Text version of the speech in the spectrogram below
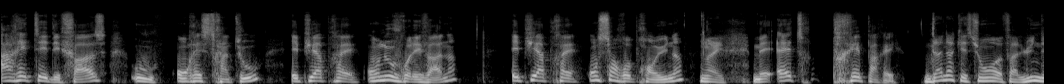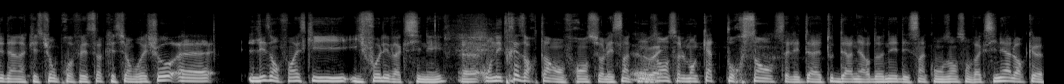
Arrêter des phases où on restreint tout, et puis après, on ouvre les vannes, et puis après, on s'en reprend une, mais être préparé. Dernière question, enfin l'une des dernières questions, professeur Christian Bréchot. Euh, les enfants, est-ce qu'il faut les vacciner? Euh, On est très en retard en France sur les 5-11 ans. Seulement 4%, c'est les toutes dernières données des 5-11 ans sont vaccinés, alors que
